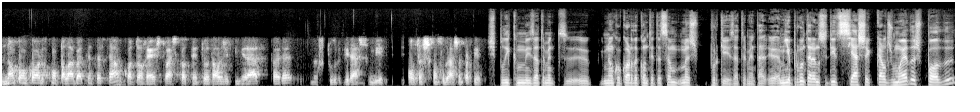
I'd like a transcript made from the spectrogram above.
Não concordo com a palavra tentação, quanto ao resto, acho que ele tem toda a legitimidade para, no futuro, vir a assumir outras responsabilidades no partido. Explique-me exatamente, eh, não concorda com tentação, mas porquê exatamente? A minha pergunta era no sentido de se acha que Carlos Moedas pode uh,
